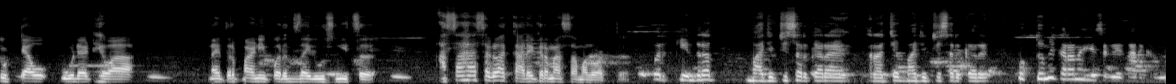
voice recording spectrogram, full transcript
तुट्ट्या उघड्या ठेवा नाहीतर पाणी परत जाईल उजनीचं. असा हा सगळा कार्यक्रम आहे असं मला वाटतं. पण केंद्रात भाजपची सरकार आहे राज्यात भाजपची सरकार आहे. मग तुम्ही करा ना हे सगळे कार्यक्रम.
